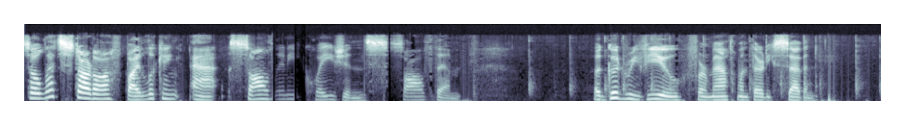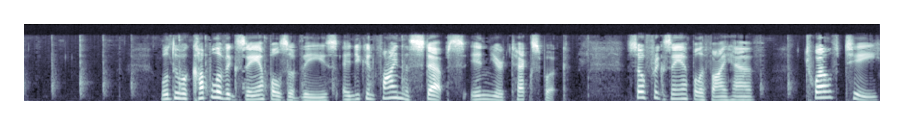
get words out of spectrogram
So let's start off by looking at solving equations, solve them. A good review for Math 137. We'll do a couple of examples of these and you can find the steps in your textbook. So for example, if I have 12t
